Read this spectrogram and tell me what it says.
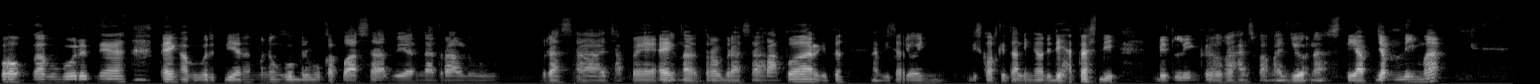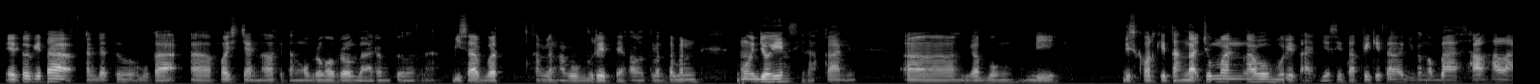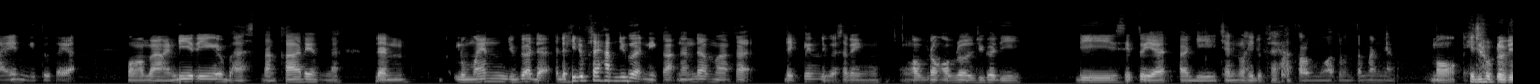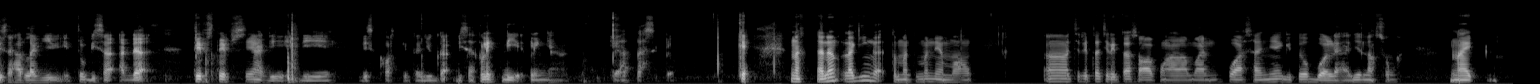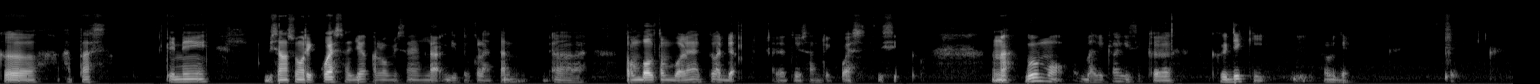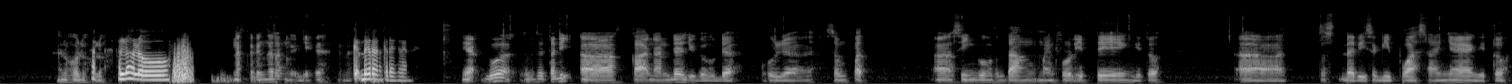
kalau ngabuburitnya eh ngabuburit biar menunggu berbuka puasa biar nggak terlalu berasa capek eh nggak terlalu berasa lapar gitu. Nah bisa join Discord kita linknya udah di atas di bit.ly kelurahan Sukamaju. Nah setiap jam 5 itu kita ada tuh buka uh, voice channel kita ngobrol-ngobrol bareng tuh nah bisa buat sambil ngabuburit ya kalau teman-teman mau join silahkan uh, gabung di Discord kita. Nggak cuman ngabuburit aja sih tapi kita juga ngebahas hal-hal lain gitu kayak pengembangan diri bahas tentang karir. Nah dan lumayan juga ada ada hidup sehat juga nih kak Nanda sama kak Declan juga sering ngobrol-ngobrol juga di di situ ya di channel hidup sehat. Kalau mau teman-teman yang mau hidup lebih sehat lagi itu bisa ada tips-tipsnya di di Discord kita juga. Bisa klik di linknya di atas itu. Oke, nah ada lagi nggak teman-teman yang mau cerita cerita-cerita soal pengalaman puasanya gitu boleh aja langsung naik ke atas. Ini bisa langsung request aja kalau misalnya nggak gitu kelihatan uh, tombol-tombolnya itu ada ada tulisan request di situ. Nah, gue mau balik lagi sih ke ke Jeki. Halo Jek. Halo, halo, halo. Halo, halo. Nah, kedengeran nggak Jek? Nah. Kedengeran, kedengeran. Ya, gue sebetulnya tadi uh, Kak Nanda juga udah udah sempat uh, singgung tentang mindful eating gitu. Uh, terus dari segi puasanya gitu.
